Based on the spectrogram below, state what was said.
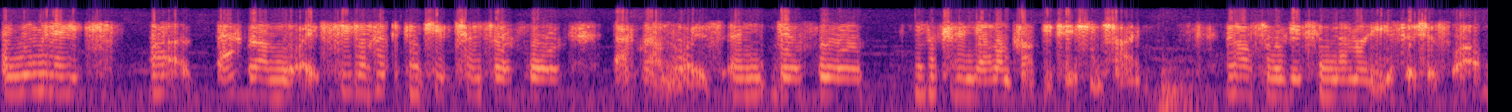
eliminates uh, background noise. So you don't have to compute tensor for background noise, and therefore you're cutting down on computation time, and also reducing memory usage as well.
